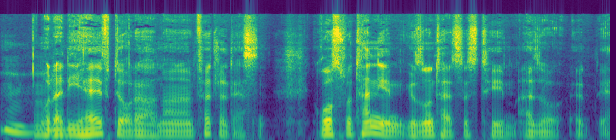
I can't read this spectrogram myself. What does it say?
Mhm. Oder die Hälfte oder ein Viertel dessen. Großbritannien, Gesundheitssystem, also äh,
